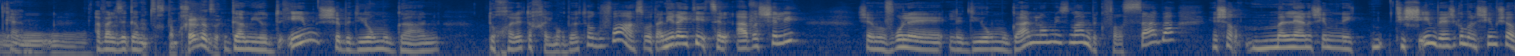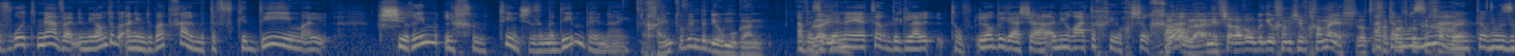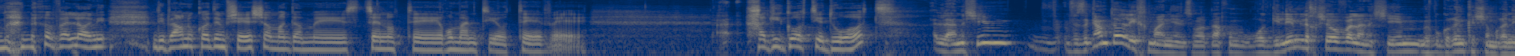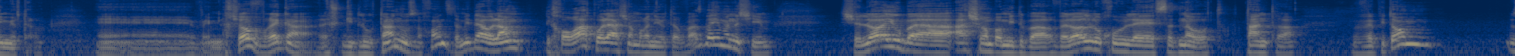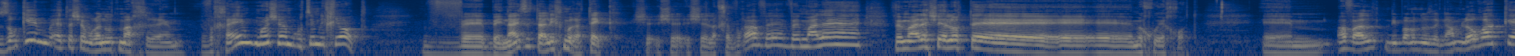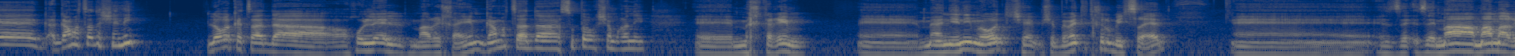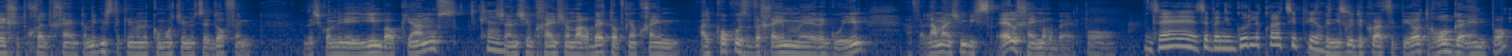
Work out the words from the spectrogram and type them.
כן. הוא, הוא, אבל זה גם, צריך לתמחר את זה. גם יודעים שבדיור מוגן תוחלת החיים הרבה יותר גבוהה. זאת אומרת, אני ראיתי אצל אבא שלי, שהם עברו לדיור מוגן לא מזמן, בכפר סבא, יש מלא אנשים בני 90, ויש גם אנשים שעברו את 100, ואני לא מדבר, אני מדברת איתך על מתפקדים, על כשירים לחלוטין, שזה מדהים בעיניי. החיים טובים בדיור מוגן. אבל אולי... זה בין היתר בגלל, טוב, לא בגלל שאני רואה את החיוך שלך. לא, אולי אני אפשר לעבור בגיל 55, לא צריך לחכות כל כך הרבה. אתה מוזמן, אתה מוזמן, אבל לא, אני, דיברנו קודם שיש שם גם uh, סצנות uh, רומנטיות uh, וחגיגות ידועות. לאנשים, וזה גם תהליך מעניין, זאת אומרת, אנחנו רגילים לחשוב על אנשים מבוגרים כשמרנים יותר. ואם נחשוב, רגע, איך גידלו אותנו, זה נכון, זה תמיד היה עולם, לכאורה הכל היה שמרני יותר, ואז באים אנשים שלא היו באשרם במדבר ולא הלכו לסדנאות, טנטרה, ופתאום זורקים את השמרנות מאחריהם, וחיים כמו שהם רוצים לחיות. ובעיניי זה תהליך מרתק ש, ש, של החברה ו, ומעלה, ומעלה שאלות אה, אה, אה, מחויכות. אה, אבל דיברנו על זה גם, לא רק, אה, גם הצד השני לא רק הצד ההולל מעריך חיים, גם הצד הסופר שמרני. אה, מחקרים אה, מעניינים מאוד, שבאמת התחילו בישראל. אה, זה, זה מה, מה מעריך את תוחלת החיים, תמיד מסתכלים על מקומות שהם יוצאי דופן. אז יש כל מיני איים באוקיינוס, כן. שאנשים חיים שם הרבה טוב, כי הם חיים על קוקוס וחיים רגועים, אבל למה אנשים בישראל חיים הרבה? פה... זה, זה בניגוד לכל הציפיות. בניגוד לכל הציפיות, רוגע אין פה.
